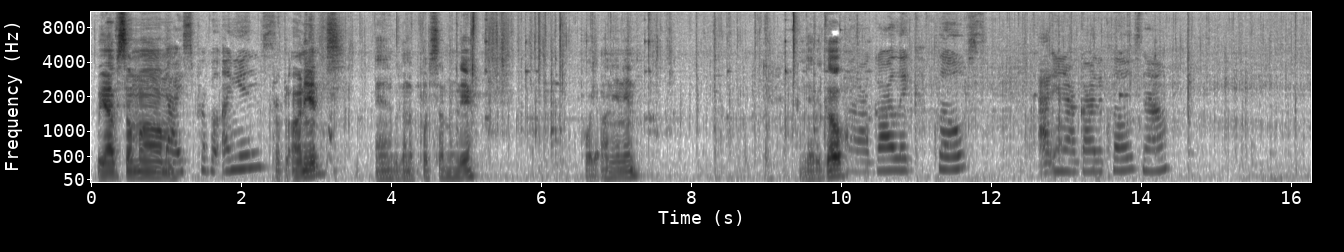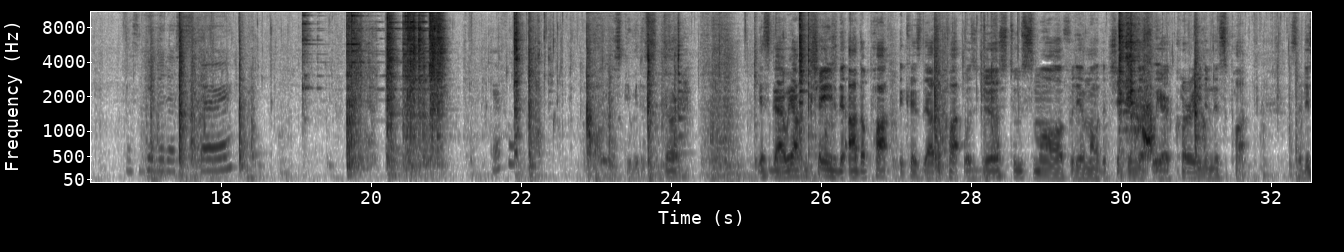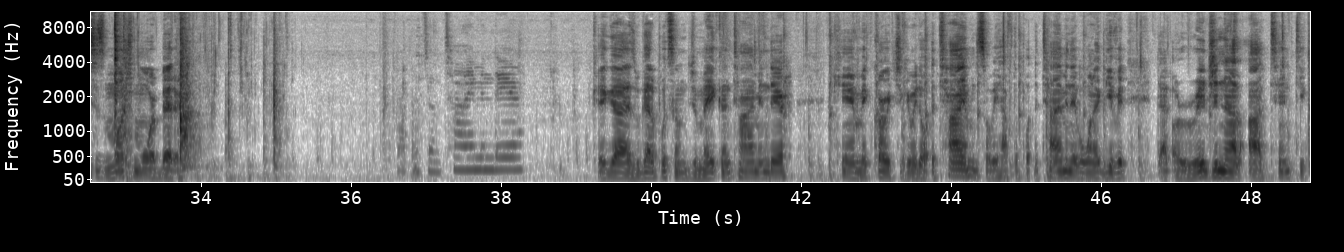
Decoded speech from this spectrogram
we have some um, diced purple onions. Purple onions, and we're gonna put some in there. Pour the onion in. And there we go. Our garlic cloves. Add in our garlic cloves now. Let's give it a stir. Careful. Let's give it a stir. This guy, we have to change the other pot because the other pot was just too small for the amount of chicken that we are currying in this pot. So this is much more better. Dropping some thyme in there. Okay, guys, we got to put some Jamaican thyme in there. Can't make curry chicken without the thyme, so we have to put the thyme in there. We want to give it that original, authentic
